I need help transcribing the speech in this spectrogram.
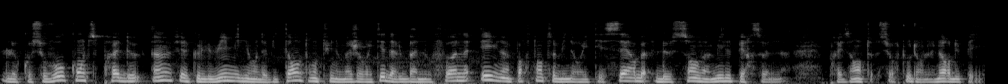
Le Kosovo compte près de 1,8 million d'habitants, dont une majorité d'albanophones et une importante minorité serbe de 120 000 personnes, présentes surtout dans le nord du pays.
